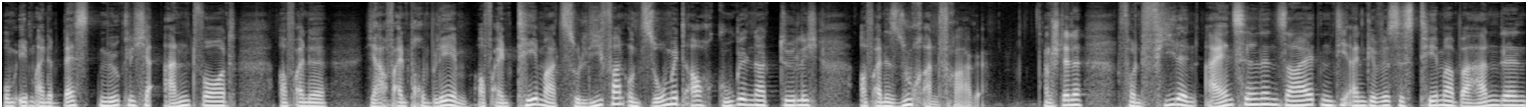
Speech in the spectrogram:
um eben eine bestmögliche Antwort auf eine ja, auf ein Problem, auf ein Thema zu liefern und somit auch Google natürlich auf eine Suchanfrage. Anstelle von vielen einzelnen Seiten, die ein gewisses Thema behandeln,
